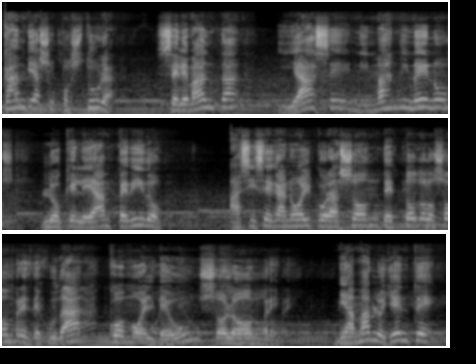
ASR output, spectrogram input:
cambia su postura, se levanta y hace ni más ni menos lo que le han pedido. Así se ganó el corazón de todos los hombres de Judá como el de un solo hombre. Mi amable oyente,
